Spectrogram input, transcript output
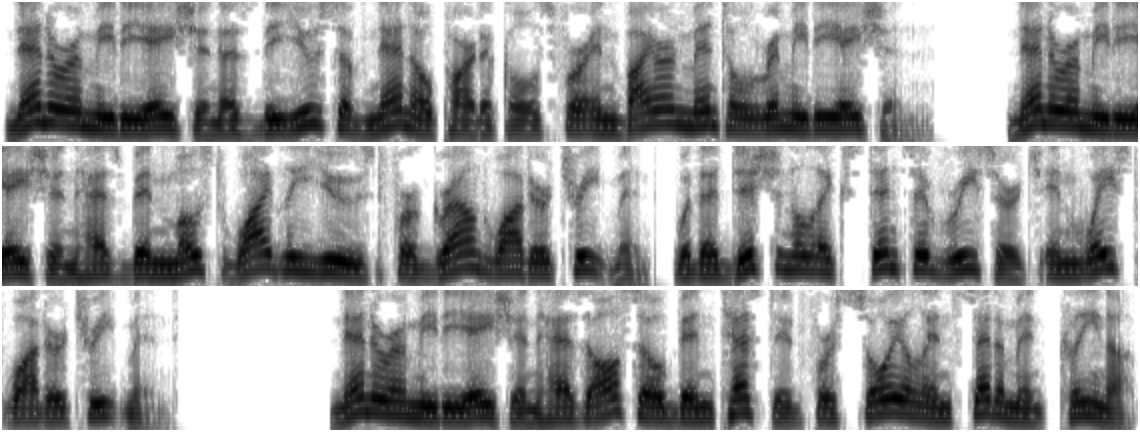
Nanoremediation is the use of nanoparticles for environmental remediation. Nanoremediation has been most widely used for groundwater treatment, with additional extensive research in wastewater treatment. Nanoremediation has also been tested for soil and sediment cleanup.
